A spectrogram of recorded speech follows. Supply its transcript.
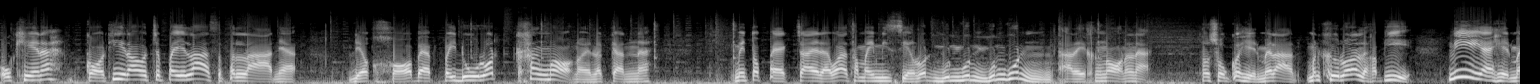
โอเคนะ ก่อนที่เราจะไปล่าสัตว์ประหลาดเนี่ย เดี๋ยวขอแบบไปดูรถข้างนอกหน่อยแล้วกันนะ ไม่ต้องแปลกใจแหละว่าทำไมมีเสียงรถวุ่นวุ่นวุ่นวุ่นอะไรข้างนอกนั่นน่ะท่าชมก็เห็นไหมล่ะ มันคือรถอะไรเหรอครับพี่ นี่ไงเห็นไหม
